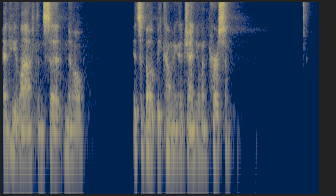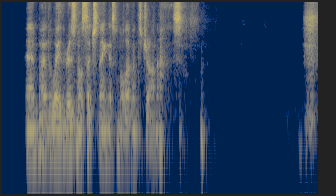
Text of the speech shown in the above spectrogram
And he laughed and said, No, it's about becoming a genuine person. And by the way, there is no such thing as an 11th jhana.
